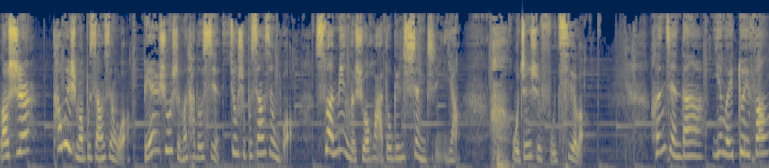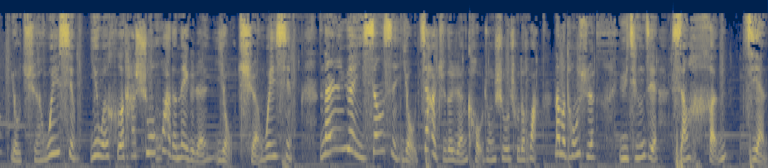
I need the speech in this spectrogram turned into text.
老师，他为什么不相信我？别人说什么他都信，就是不相信我。算命的说话都跟圣旨一样，啊 我真是服气了。”很简单啊，因为对方有权威性，因为和他说话的那个人有权威性。男人愿意相信有价值的人口中说出的话。那么，同学，雨晴姐想很简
